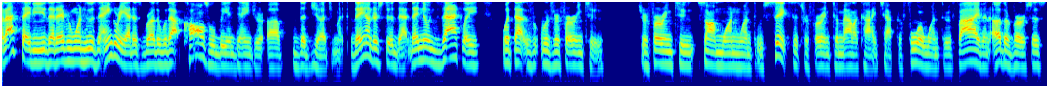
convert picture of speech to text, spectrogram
But I say to you that everyone who is angry at his brother without cause will be in danger of the judgment. They understood that. They knew exactly what that was referring to. It's referring to Psalm 1, 1 through 6. It's referring to Malachi chapter 4, 1 through 5, and other verses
